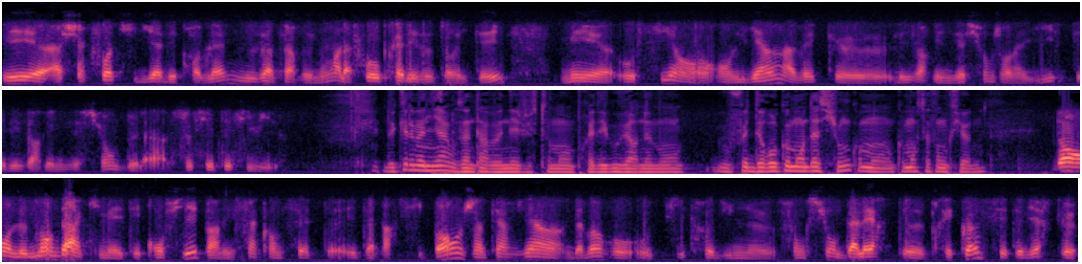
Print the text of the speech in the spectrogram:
et à chaque fois qu'il y a des problèmes, nous intervenons à la fois auprès des autorités mais aussi en, en lien avec euh, les organisations de journalistes et les organisations de la société civile. De quelle manière vous intervenez justement auprès des gouvernements? Vous faites des recommandations? Comment, comment ça fonctionne? Dans le mandat qui m'a été confié par les 57 États participants, j'interviens d'abord au, titre d'une fonction d'alerte précoce, c'est-à-dire que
